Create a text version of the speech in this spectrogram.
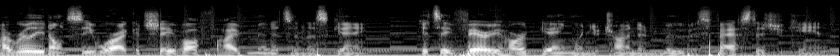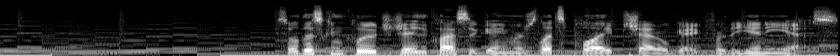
I really don't see where I could shave off 5 minutes in this game. It's a very hard game when you're trying to move as fast as you can. So this concludes Jay the Classic Gamers Let's Play Shadowgate for the NES.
